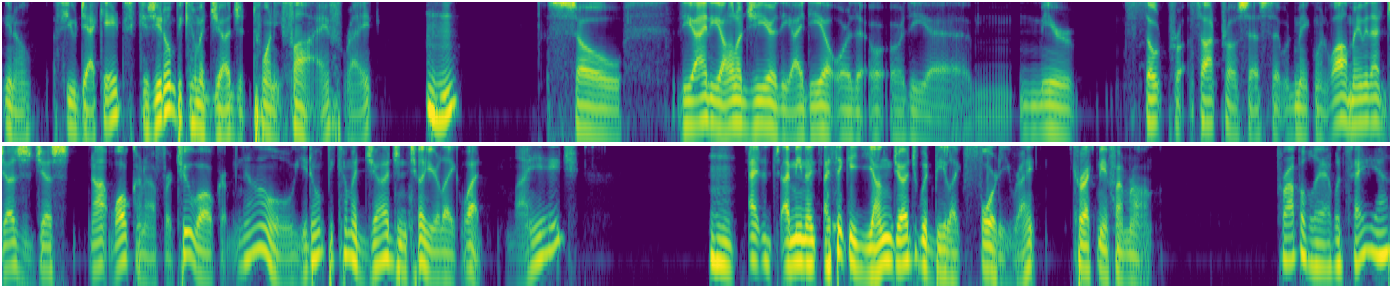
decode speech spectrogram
you know a few decades, because you don't become a judge at twenty five, right? Mm-hmm. So the ideology or the idea or the or, or the uh, mere thought pro- thought process that would make one well maybe that judge is just not woke enough or too woke or no you don't become a judge until you're like what my age Mhm. I, I mean I, I think a young judge would be like 40 right correct me if i'm wrong Probably, I would say, yeah.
